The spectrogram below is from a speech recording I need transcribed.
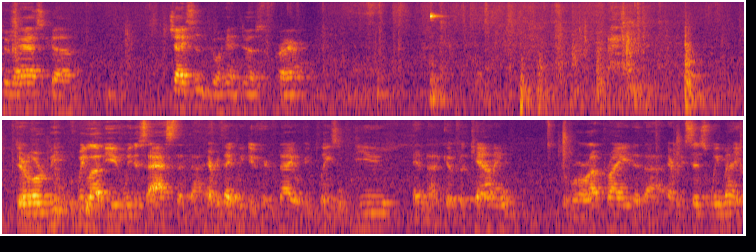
to ask uh, Jason to go ahead and do us a prayer. Dear Lord, we, we love you. We just ask that uh, everything we do here today will be pleasing to you and uh, good for the county. Lord, I pray that uh, every decision we make,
